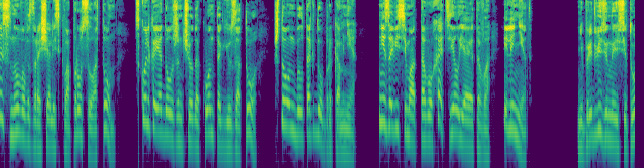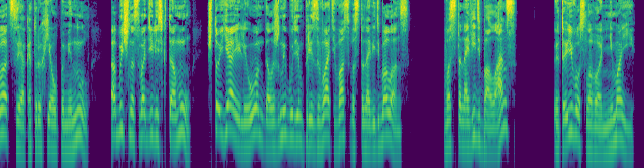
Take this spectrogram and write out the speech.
мы снова возвращались к вопросу о том, сколько я должен Чода Контагью за то, что он был так добр ко мне, независимо от того, хотел я этого или нет. Непредвиденные ситуации, о которых я упомянул, обычно сводились к тому, что я или он должны будем призвать вас восстановить баланс. Восстановить баланс? Это его слова, не мои.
